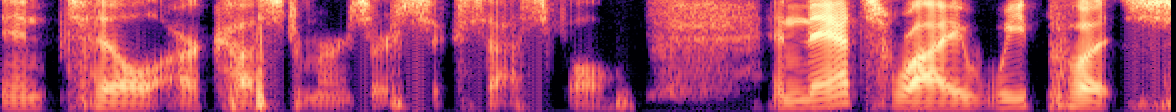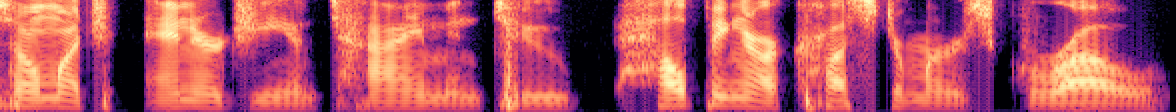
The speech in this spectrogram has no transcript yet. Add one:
until our customers are successful. And that's why we put so much energy and time into helping our customers grow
